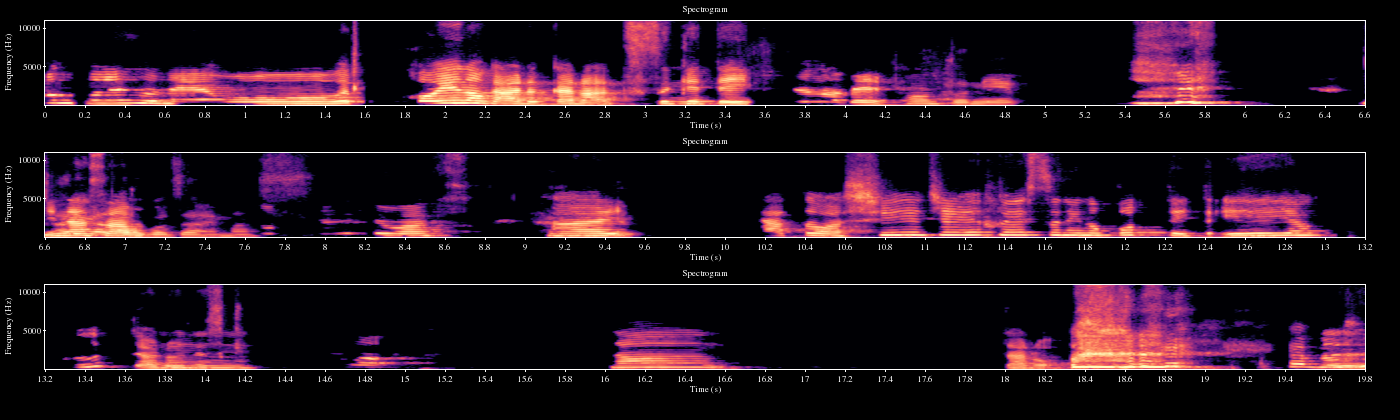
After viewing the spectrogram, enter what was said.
本当ですね、もうこういうのがあるから続けていくので、本当に。皆さんもありがとうございます。はい。あとは CGFS に残っていた英訳ってあるんですけど、うんなんだろう。多分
